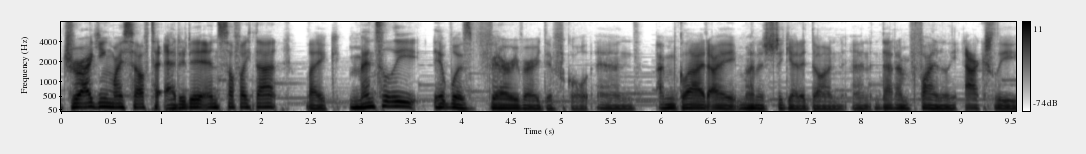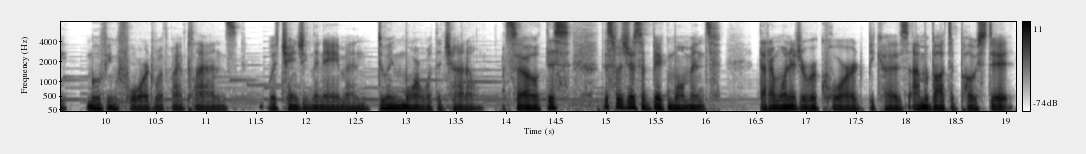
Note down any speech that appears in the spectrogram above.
dragging myself to edit it and stuff like that, like mentally, it was very, very difficult. And I'm glad I managed to get it done and that I'm finally actually moving forward with my plans with changing the name and doing more with the channel. So this this was just a big moment that I wanted to record because I'm about to post it.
